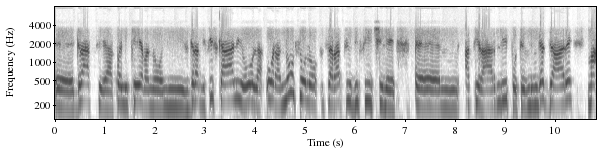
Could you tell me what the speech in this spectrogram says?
eh, grazie a quelli che erano gli sgravi fiscali, ora, ora non solo sarà più difficile ehm, attirarli, poterli ingaggiare, ma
